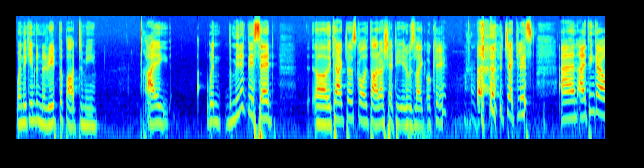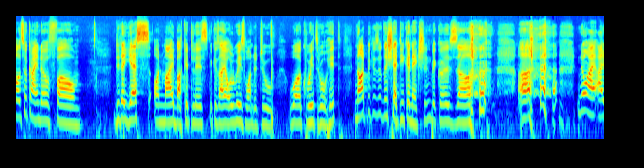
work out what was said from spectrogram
when they came to narrate the part to me, I, when the minute they said uh, the character is called Tara Shetty, it was like, okay, checklist. And I think I also kind of um, did a yes on my bucket list because I always wanted to work with Rohit. Not because of the Shetty connection, because uh, uh, no, I, I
